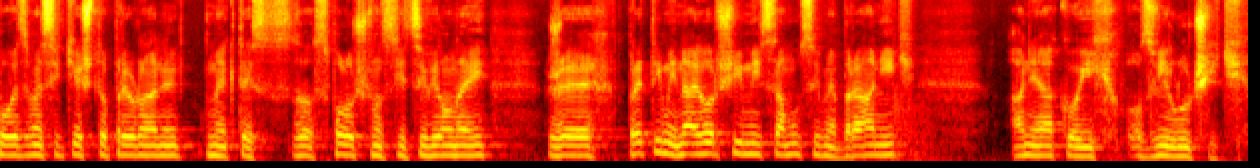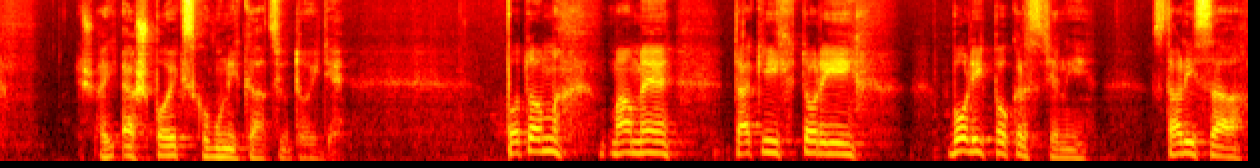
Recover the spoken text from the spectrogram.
Povedzme si tiež to prirovnanie k tej spoločnosti civilnej, že pred tými najhoršími sa musíme brániť a nejako ich zvylúčiť. Až po exkomunikáciu to ide. Potom máme takých, ktorí boli pokrstení. Stali sa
